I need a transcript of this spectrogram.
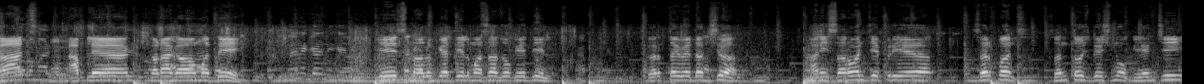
आज आपल्या कडागावामध्ये केज केस तालुक्यातील मसाजोक येथील कर्तव्य दक्ष आणि सर्वांचे प्रिय सरपंच संतोष देशमुख यांची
